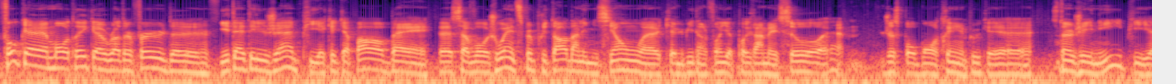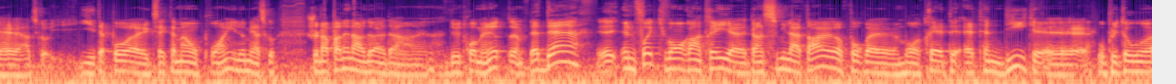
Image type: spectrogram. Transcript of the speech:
faut que montrer que Rutherford euh, il est intelligent puis quelque part ben euh, ça va jouer un petit peu plus tard dans l'émission euh, que lui dans le fond il a programmé ça juste pour montrer un peu que c'est un génie puis en tout cas il était pas exactement au point là mais en tout cas je vais en parler dans 2-3 minutes. Là-dedans une fois qu'ils vont rentrer dans le simulateur pour montrer à Tandy que ou plutôt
